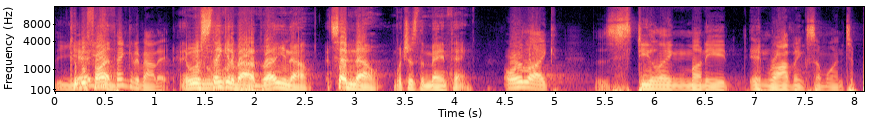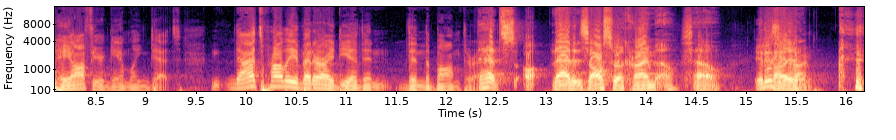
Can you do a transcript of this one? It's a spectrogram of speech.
yeah, be fun. thinking about it. it was thinking about it. But you know, it said no, which is the main thing. Or like stealing money and robbing someone to pay off your gambling debts. That's probably a better idea than than the bomb threat. That's that is also a crime though. So It is a crime.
